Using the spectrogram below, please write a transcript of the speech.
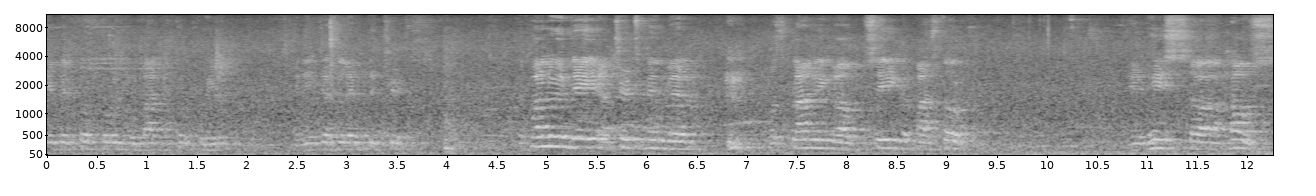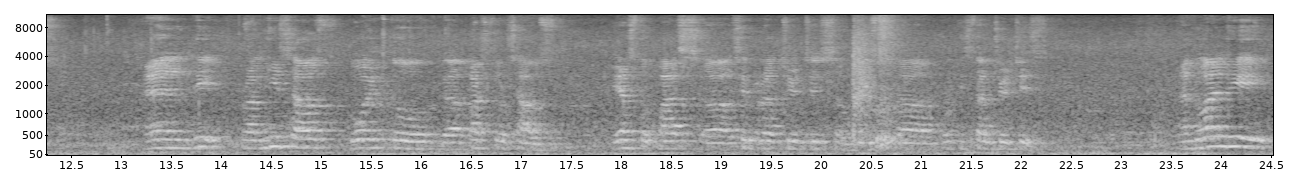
even talk to him or bother talk to him. And he just left the church. The following day, a church member was planning of seeing the pastor in his uh, house. And he, from his house, going to the pastor's house, he has to pass uh, several churches of these uh, Protestant churches. And while he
